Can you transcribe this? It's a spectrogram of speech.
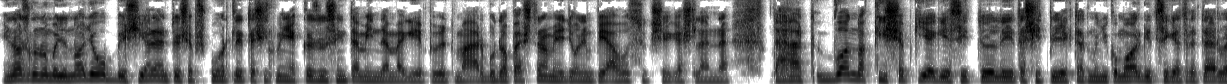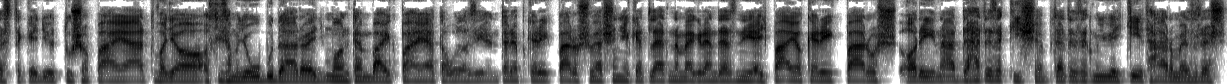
Én azt gondolom, hogy a nagyobb és jelentősebb sportlétesítmények közül szinte minden megépült már Budapesten, ami egy olimpiához szükséges lenne. Tehát vannak kisebb kiegészítő létesítmények, tehát mondjuk a Margit szigetre terveztek egy öt pályát, vagy a, azt hiszem, hogy Óbudára egy mountain bike pályát, ahol az ilyen terepkerékpáros versenyeket lehetne megrendezni, egy pályakerékpáros arénát, de hát ezek kisebb, tehát ezek mondjuk egy két-három ezres,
